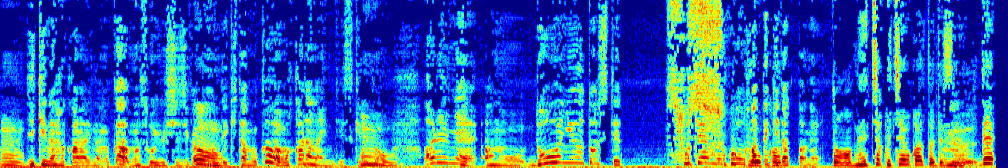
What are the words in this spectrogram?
うん。粋な計らいなのか、まあ、そういう指示が飛んできたのかはわからないんですけれど、うん。あれねあの導入としてとてすも効果的だったね。ためちゃくちゃ良かったです、うんで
